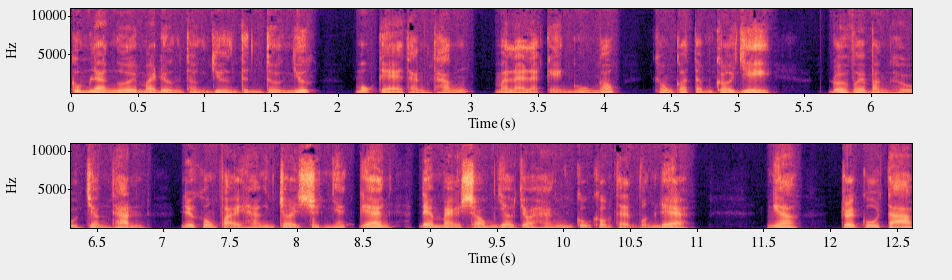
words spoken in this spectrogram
Cũng là người mà đường thần dương tin tưởng nhất, một kẻ thẳng thắn mà lại là kẻ ngu ngốc, không có tâm cơ gì. Đối với bằng hữu chân thành, nếu không phải hắn trời sinh nhát gan, đem mạng sống giao cho hắn cũng không thành vấn đề. Nga, trời của ta,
